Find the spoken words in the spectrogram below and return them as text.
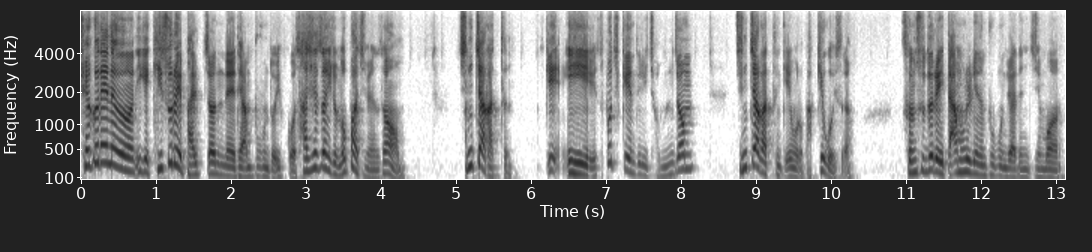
최근에는 이게 기술의 발전에 대한 부분도 있고 사실성이 좀 높아지면서 진짜 같은 게- 이 스포츠 게임들이 점점 진짜 같은 게임으로 바뀌고 있어요. 선수들의 땀 흘리는 부분이라든지 뭐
